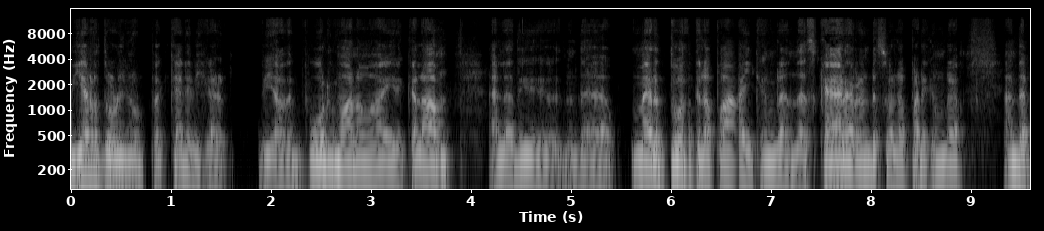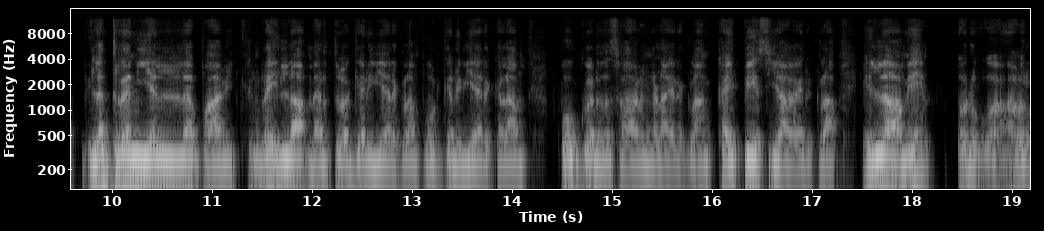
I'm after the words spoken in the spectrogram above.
உயர் தொழில்நுட்ப கருவிகள் அது போர் விமானமாக இருக்கலாம் அல்லது இந்த மருத்துவத்துல பாவிக்கின்ற அந்த ஸ்கேனர் என்று சொல்லப்படுகின்ற அந்த இலத்திரனியல்ல பாவிக்கின்ற எல்லா மருத்துவ கருவியா இருக்கலாம் போர்க்கருவியா இருக்கலாம் போக்குவரத்து சாதனங்களா இருக்கலாம் கைபேசியாக இருக்கலாம் எல்லாமே ஒரு அவர்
